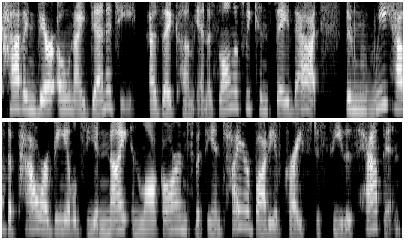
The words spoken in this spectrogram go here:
having their own identity as they come in. As long as we can say that, then we have the power of being able to unite and lock arms with the entire body of Christ to see this happen.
